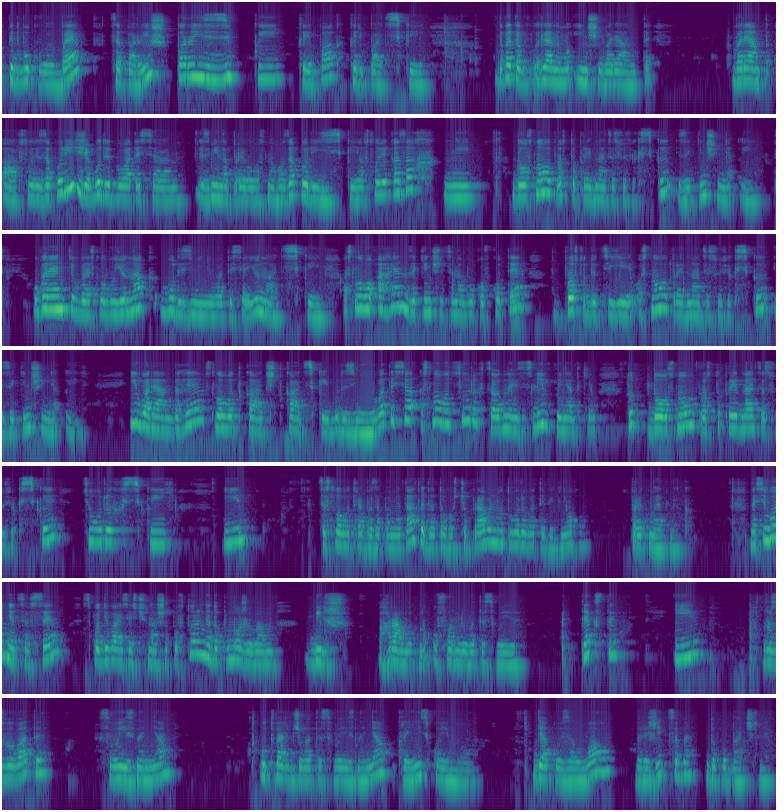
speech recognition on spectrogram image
під буквою Б. Це Париж, Паризький, кріпак, кріпацький. Давайте глянемо інші варіанти. Варіант А в слові Запоріжжя буде відбуватися зміна приголосного Запорізький, а в слові казах ні. До основи просто приєднається суфікс «ки» і закінчення «ий». У варіанті В слово юнак буде змінюватися юнацький, а слово агент закінчується на буковку Т, просто до цієї основи приєднається суфікс «ки» і закінчення «ий». І варіант Г слово ткач, ткацький буде змінюватися, а слово цюрих це одне із слів винятків. Тут до основи просто приєднається суфікс «ки», тюрихський, і це слово треба запам'ятати для того, щоб правильно утворювати від нього прикметник. На сьогодні це все. Сподіваюся, що наше повторення допоможе вам більш грамотно оформлювати свої тексти і розвивати свої знання, утверджувати свої знання української мови. Дякую за увагу! Бережіть себе, до побачення!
